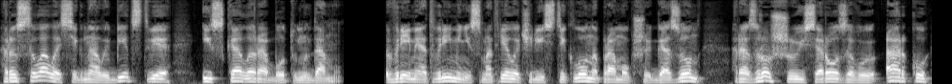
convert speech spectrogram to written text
рассылала сигналы бедствия, искала работу на дому. Время от времени смотрела через стекло на промокший газон, разросшуюся розовую арку,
